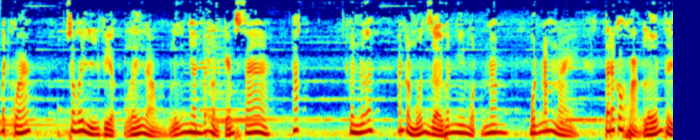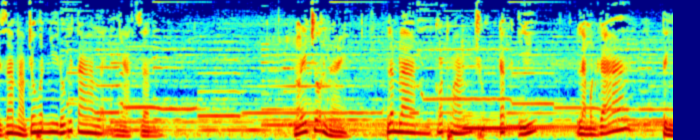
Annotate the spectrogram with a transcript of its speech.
Bất quá So với việc lấy lòng nữ nhân vẫn còn kém xa. Hắc. Hơn nữa Hắn còn muốn rời Huân Nhi một năm. Một năm này Ta đã có khoảng lớn thời gian làm cho Huân Nhi đối với ta lạnh nhạt dần. Nói đến chỗ này Lâm Lam có thoáng chút đắc ý. Là một gã tình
